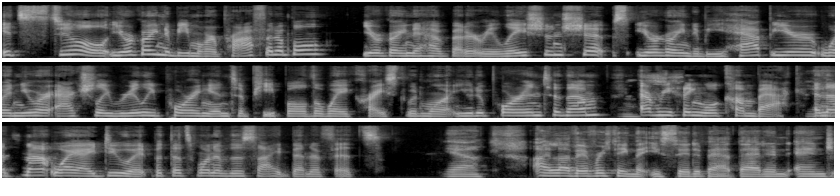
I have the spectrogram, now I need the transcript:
it's still, you're going to be more profitable. You're going to have better relationships. You're going to be happier when you are actually really pouring into people the way Christ would want you to pour into them. Yes. Everything will come back. Yeah. And that's not why I do it, but that's one of the side benefits. Yeah, I love everything that you said about that. And and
